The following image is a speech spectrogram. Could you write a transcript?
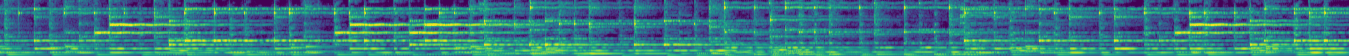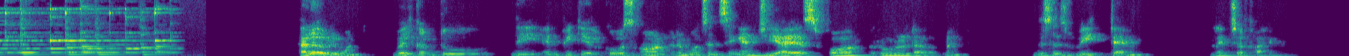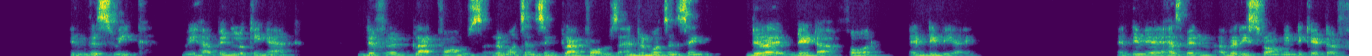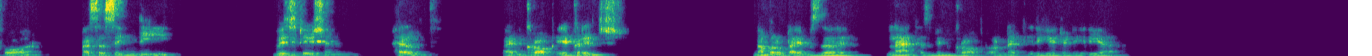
Hello everyone, welcome to the NPTEL course on remote sensing and GIS for rural development. This is week 10, lecture 5. In this week, we have been looking at different platforms, remote sensing platforms and remote sensing derived data for NDVI. NDVI has been a very strong indicator for assessing the vegetation health and crop acreage, number of times the land has been cropped or net irrigated area,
